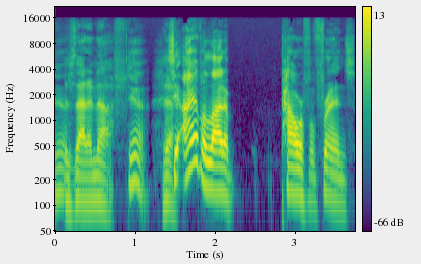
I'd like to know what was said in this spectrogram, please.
Yeah. Is that enough? Yeah. Yeah. See, I have a lot of powerful friends,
